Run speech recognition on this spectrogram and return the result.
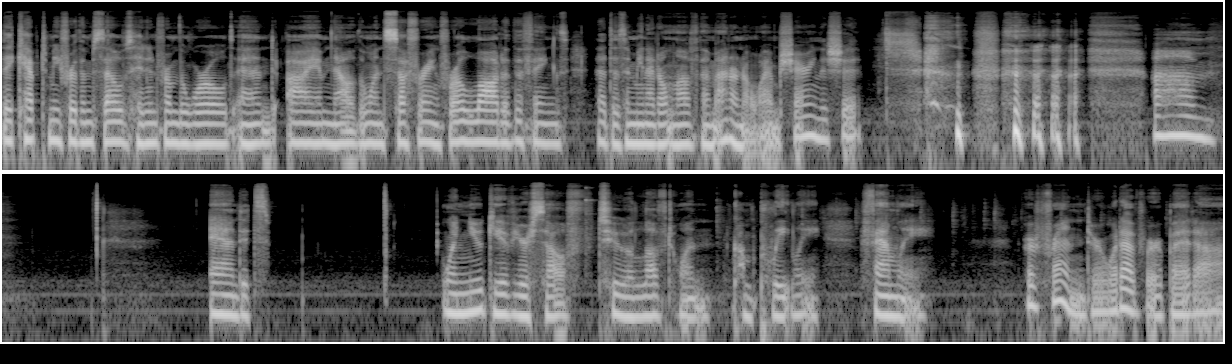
they kept me for themselves hidden from the world and I am now the one suffering for a lot of the things. That doesn't mean I don't love them. I don't know why I'm sharing this shit. Um and it's when you give yourself to a loved one completely, family or friend or whatever, but uh,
